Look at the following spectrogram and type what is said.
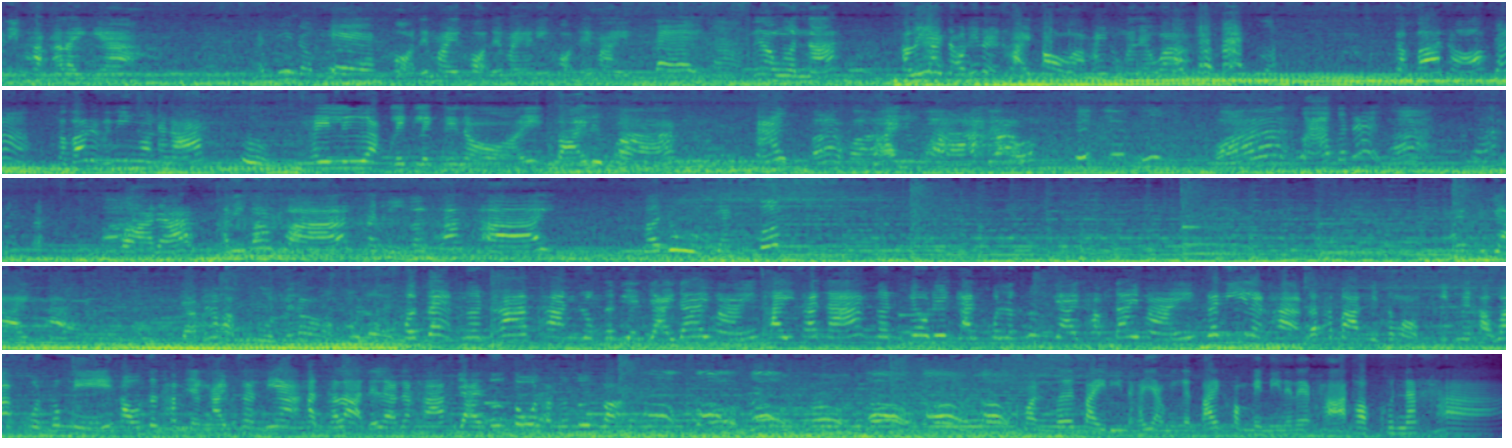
อันนี้ผักอะไรเนี่ย อันนี้ดอกแคขอได้ไหมขอได้ไหมอันนี้ขอได้ไหม ได้ค่ะไม่เอาเงินนะอะไรยายจะเอาที่ไหนขายต่ออะให้หนูมาแล้วว่า กลับบ้านตัวกลับบ้านเนาะจ้ากลับบ้านเดี๋ยวไม่มีเงินนะนะ ถูกให้เลือกเล็กๆน้อยๆซ้ายหรือขวา ขายบ้าขวาซ้ายหรือขวาเอ้าเจ๊ยืนยืนขวาขวาก็ได้อ่าขวานะ อันนี้ข้างขวาอันนี้ก็ข้างซ้าย มาดูอย่างปุ๊บ งินลงทะเบียนยายได้ไหมใครชนะเงินเที่ยวด้วยกันคนละครึ่งยายทำได้ไหมก็นี่แหละค่ะ รัฐบาลมีสมองคิดไหมคะว่าคนพวกนี้เขาจะทํำยังไงเพราะฉะนั้นเนี่ยหัดฉลาดได้แล้วนะคะ ยายสู้ๆทำสู้ๆก่อนโอ้โอ้โอ้โอ้โอ้โอ้สปอนเซอร์ใจดีนะคะ อยากมีเงินใต้คอมเมนต์นี้นะคะ ขอบคุณนะคะ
